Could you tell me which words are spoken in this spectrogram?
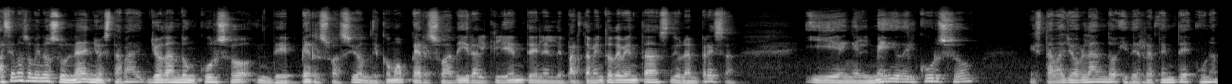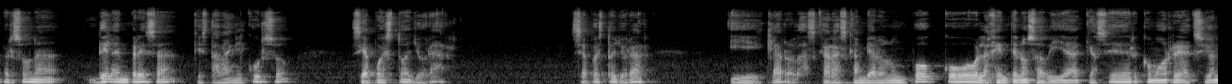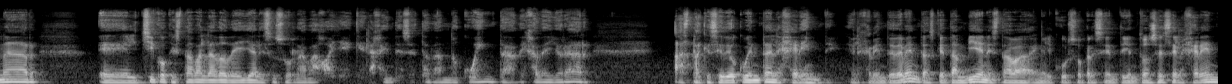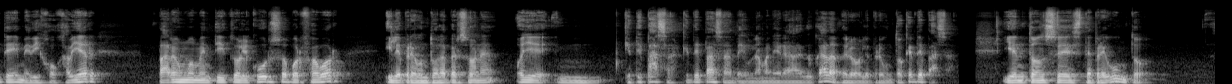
Hace más o menos un año estaba yo dando un curso de persuasión, de cómo persuadir al cliente en el departamento de ventas de una empresa. Y en el medio del curso estaba yo hablando y de repente una persona de la empresa que estaba en el curso se ha puesto a llorar. Se ha puesto a llorar. Y claro, las caras cambiaron un poco, la gente no sabía qué hacer, cómo reaccionar. El chico que estaba al lado de ella le susurraba, oye, que la gente se está dando cuenta, deja de llorar. Hasta que se dio cuenta el gerente, el gerente de ventas, que también estaba en el curso presente. Y entonces el gerente me dijo, Javier, para un momentito el curso, por favor. Y le preguntó a la persona, oye, mm, ¿qué te pasa? ¿Qué te pasa? De una manera educada, pero le preguntó, ¿qué te pasa? Y entonces te pregunto,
